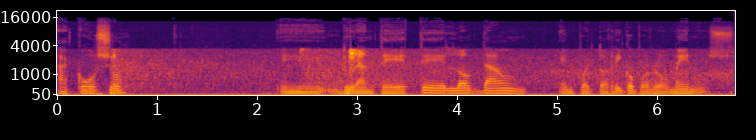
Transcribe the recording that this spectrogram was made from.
acoso, eh, durante este lockdown en Puerto Rico por lo menos,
